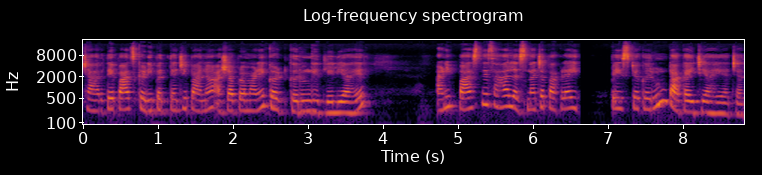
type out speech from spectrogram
चार ते पाच कढीपत्त्याची पानं अशाप्रमाणे कट करून घेतलेली आहेत आणि पाच ते सहा लसणाच्या पाकळ्या पेस्ट करून टाकायची आहे याच्यात.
